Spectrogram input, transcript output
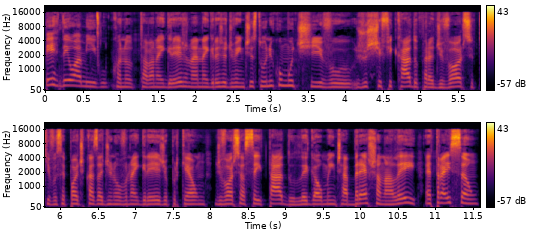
perdeu o amigo. Quando eu tava na igreja, né, na igreja adventista, o único motivo justificado para divórcio, que você pode casar de novo na igreja porque é um divórcio aceitado legalmente, a brecha na lei, é traição.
